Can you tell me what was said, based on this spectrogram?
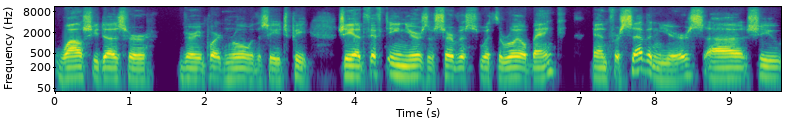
while she does her very important role with the CHP. She had 15 years of service with the Royal Bank, and for seven years, uh, she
